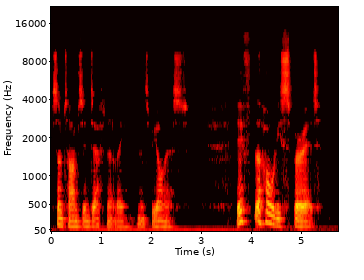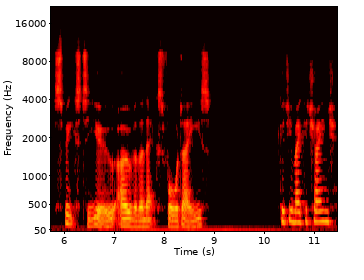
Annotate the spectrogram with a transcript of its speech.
sometimes indefinitely, let's be honest. If the Holy Spirit speaks to you over the next four days, could you make a change?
